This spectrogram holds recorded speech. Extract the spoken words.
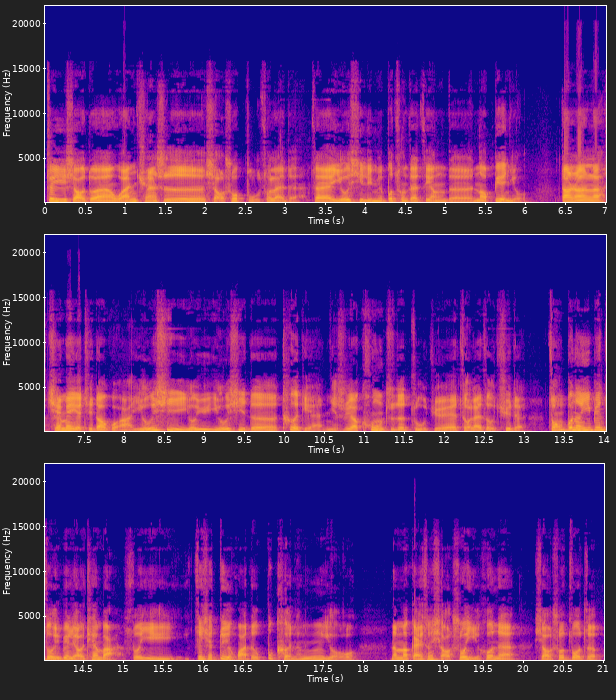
这一小段完全是小说补出来的，在游戏里面不存在这样的闹别扭。当然了，前面也提到过啊，游戏由于游戏的特点，你是要控制着主角走来走去的，总不能一边走一边聊天吧？所以这些对话都不可能有。那么改成小说以后呢？小说作者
